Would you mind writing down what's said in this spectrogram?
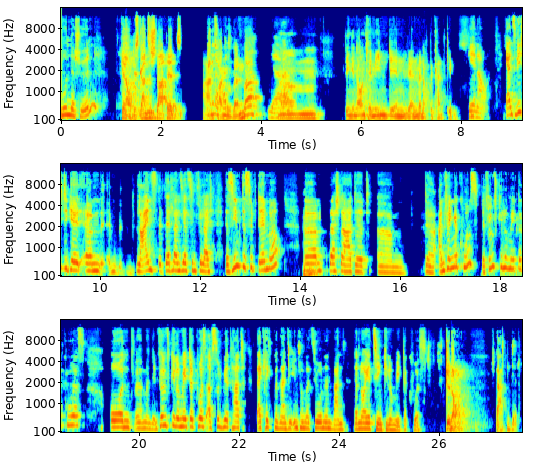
wunderschön. Genau, das Ganze startet Anfang genau. November. Ja. Ähm, den genauen Termin, den werden wir noch bekannt geben. Genau. Ganz wichtige ähm, Lines, Deadlines jetzt sind vielleicht der 7. September. Mhm. Ähm, da startet ähm, der Anfängerkurs, der 5-Kilometer-Kurs. Und wenn man den 5-Kilometer-Kurs absolviert hat, da kriegt man dann die Informationen, wann der neue 10-Kilometer-Kurs genau. Starten wird.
